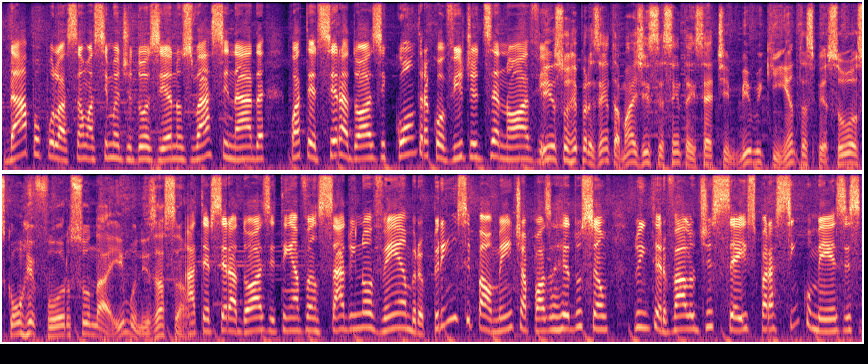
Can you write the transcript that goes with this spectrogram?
da população acima de 12 anos vacinada com a terceira dose contra a Covid-19. Isso representa mais de 67.500 pessoas com reforço na imunização. A terceira dose tem avançado em novembro, principalmente após a redução do intervalo de seis para cinco meses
